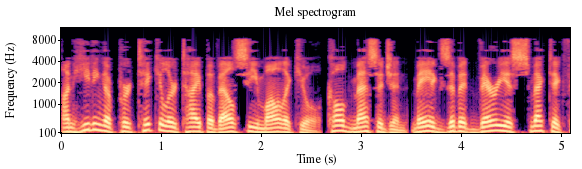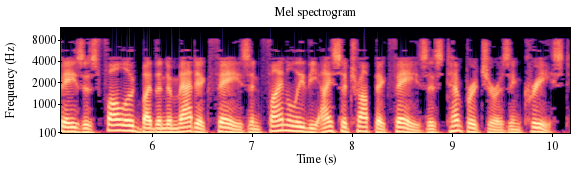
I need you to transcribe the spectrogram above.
on heating a particular type of LC molecule called mesogen may exhibit various smectic phases followed by the nematic phase and finally the isotropic phase as temperature is increased.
